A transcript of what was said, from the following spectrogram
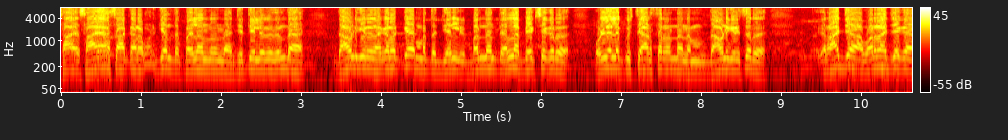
ಸಹಾಯ ಸಹಕಾರ ಮಾಡ್ಕೊಂತ ಪೈಲನ ಜೊತೆಯಲ್ಲಿರೋದ್ರಿಂದ ದಾವಣಗೆರೆ ನಗರಕ್ಕೆ ಮತ್ತು ಜಲ್ಲಿ ಬಂದಂಥ ಎಲ್ಲ ಪ್ರೇಕ್ಷಕರು ಒಳ್ಳೊಳ್ಳೆ ಕುಸ್ತಿ ಆಡ್ತಾರಂತ ನಮ್ಮ ದಾವಣಗೆರೆ ಸರ್. ರಾಜ್ಯ, ಹೊರ ರಾಜ್ಯಕ್ಕೆ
